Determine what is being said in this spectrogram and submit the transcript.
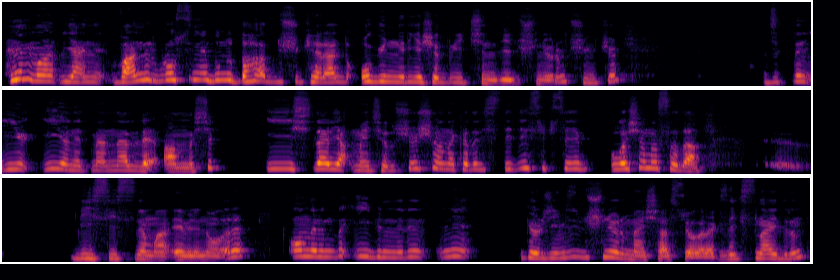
hem var yani Warner Bros yine bunu daha düşük herhalde o günleri yaşadığı için diye düşünüyorum. Çünkü cidden iyi iyi yönetmenlerle anlaşıp iyi işler yapmaya çalışıyor. Şu ana kadar istediği sükseye ulaşamasa da DC sinema evreni olarak onların da iyi günlerini göreceğimizi düşünüyorum ben şahsi olarak. Zack Snyder'ın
